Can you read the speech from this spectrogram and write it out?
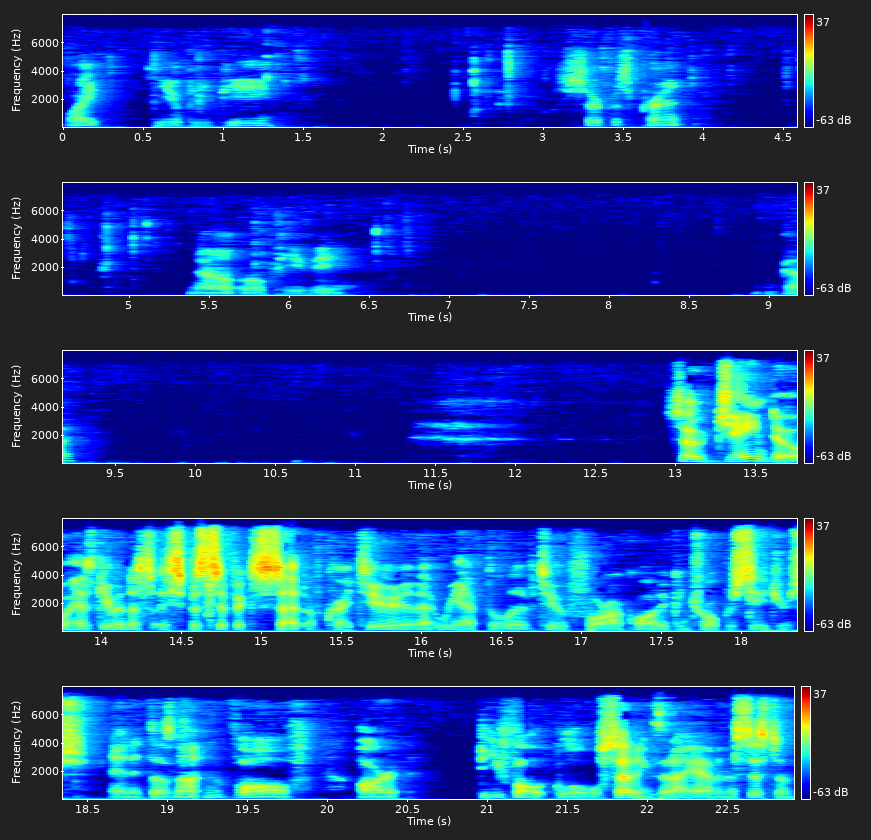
white BOPP, surface print, no OPV. Okay. So Jane Doe has given us a specific set of criteria that we have to live to for our quality control procedures, and it does not involve our default global settings that I have in the system.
